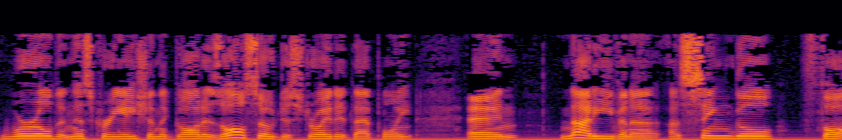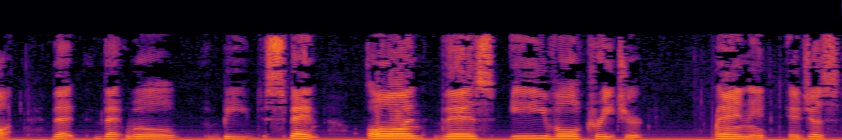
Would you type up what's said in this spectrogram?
world and this creation that God has also destroyed at that point and not even a, a single thought that, that will be spent on this evil creature. And it, it just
